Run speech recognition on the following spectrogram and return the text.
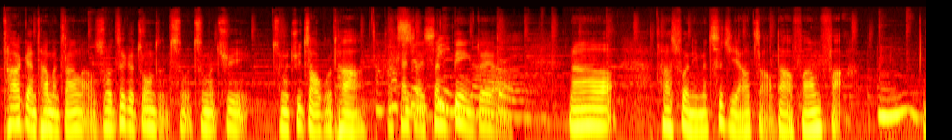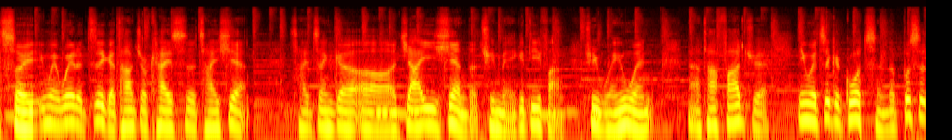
他跟他们长老说这个种子怎么怎么去怎么去照顾它，它看起来生病，对啊，然后他说你们自己要找到方法，嗯，所以因为为了这个，他就开始拆线。才整个呃嘉义县的去每一个地方去闻一闻，那他发觉，因为这个过程的不是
